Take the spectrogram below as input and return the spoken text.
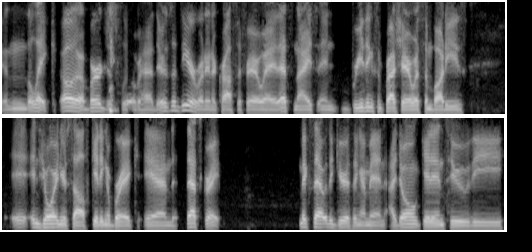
in the lake. Oh, a bird just flew overhead. There's a deer running across the fairway. That's nice. And breathing some fresh air with some buddies enjoying yourself, getting a break, and that's great. Mix that with the gear thing I'm in. I don't get into the.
